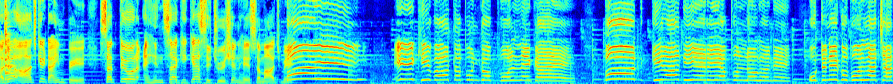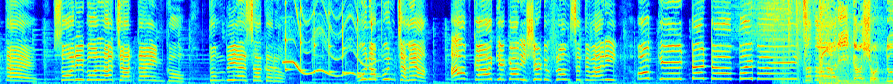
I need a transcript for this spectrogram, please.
अच्छा आज के टाइम पे सत्य और अहिंसा की क्या सिचुएशन है समाज में? भाई एक ही बात अपन को बोलने का है। बहुत गिरा दिए रे अपन लोगों ने। उठने को बोलना चाहता है। सॉरी बोलना चाहता है इनको। तुम भी ऐसा करो। उन अपन चले आ। आपका आज्ञाकारी Chhotu from Satwari. Okay tata bye bye Satwari का छोटू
